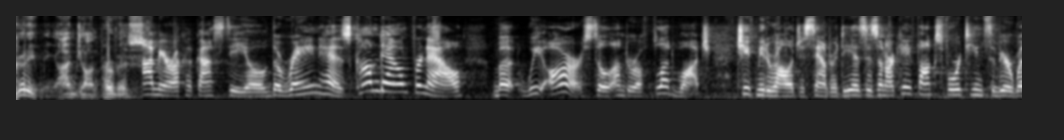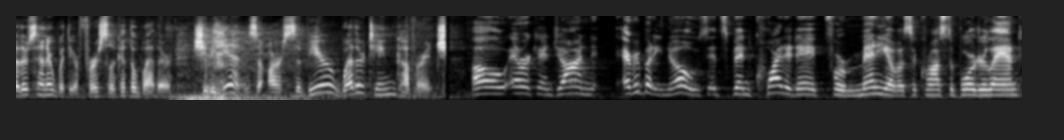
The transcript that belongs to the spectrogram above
Good evening. I'm John Purvis. I'm Erica Castillo. The rain has calmed down for now, but we are still under a flood watch. Chief Meteorologist Sandra Diaz is in our KFOX 14 Severe Weather Center with your first look at the weather. She begins our severe weather team coverage. Oh, Erica and John, everybody knows it's been quite a day for many of us across the borderland.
